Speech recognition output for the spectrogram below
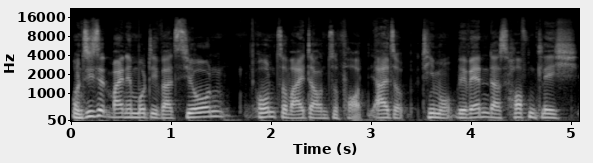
Und sie sind meine Motivation und so weiter und so fort. Also, Timo, wir werden das hoffentlich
